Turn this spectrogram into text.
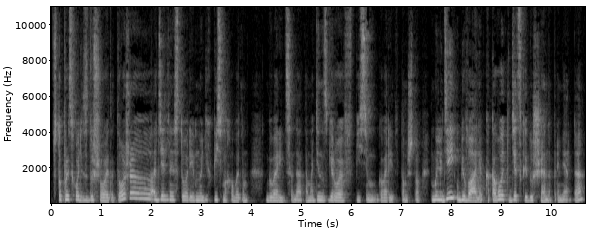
Что происходит с душой, это тоже отдельная история. В многих письмах об этом говорится. Да? Там один из героев писем говорит о том, что мы людей убивали, каково это детской душе, например. Да?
